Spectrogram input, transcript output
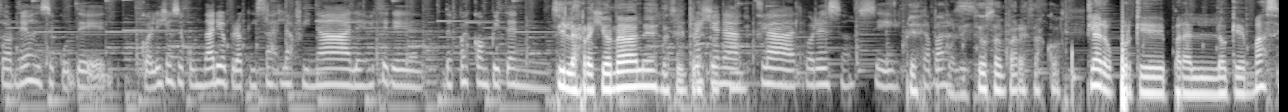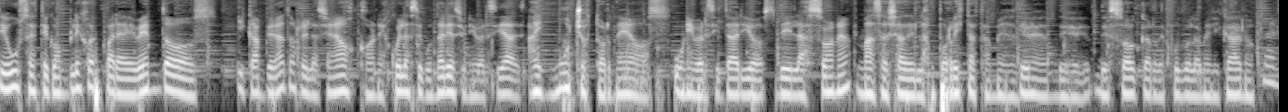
torneos de, de colegio secundario, pero quizás las finales, viste que después compiten Sí, las regionales, las regional, claro, por eso, sí, Este, capaz. Se usan para esas cosas. Claro, porque para lo que más se usa este complejo es para eventos y campeonatos relacionados con escuelas secundarias y universidades. Hay muchos torneos universitarios de la zona, más allá de las porristas también tienen de, de soccer, de fútbol americano, Claro.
